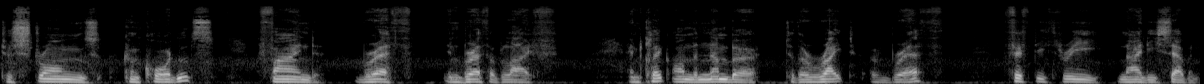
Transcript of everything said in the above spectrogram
to Strong's Concordance. Find breath in breath of life. And click on the number to the right of breath 5397.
